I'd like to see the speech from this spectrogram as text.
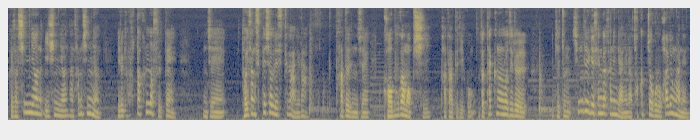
그래서 10년, 20년, 한 30년 이렇게 후딱 흘렀을 때 이제 더 이상 specialist가 아니라 다들 이제 거부감 없이 받아들이고 어떤 테크놀로지를 이렇게 좀 힘들게 생각하는 게 아니라 적극적으로 활용하는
